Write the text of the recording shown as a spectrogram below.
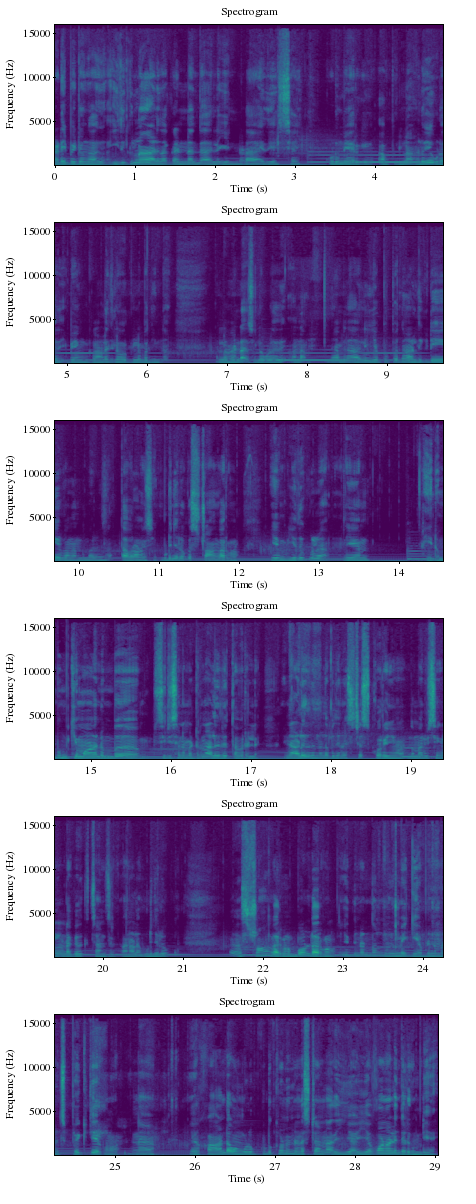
கடை போயிட்டு அது இதுக்கெல்லாம் அழுதா கண்ணா அதில் என்னடா இது கொடுமையாக இருக்குது அப்படிலாம் அழுகக்கூடாது. இப்போ எங்கள் காலேஜில் ஒரு பிள்ளை பார்த்தீங்கன்னா எல்லாம் வேண்டாம் சொல்லக்கூடாது. ஆனால் அப்படின்னா அதில் எப்போ பார்த்தாலும் அழுதுகிட்டே இருப்பாங்க. அந்த மாதிரி இருந்தால் தவறான விஷயம். முடிஞ்ச அளவுக்கு ஸ்ட்ராங்காக இருக்கணும். என் எதுக்குள்ள என் ரொம்ப முக்கியமான ரொம்ப சீரியஸான மேட்டர்னா அழுகிறது தவறில்லை. ஏன்னா அழுகிறதுனால பார்த்தீங்கன்னா ஸ்ட்ரெஸ் குறையும். இந்த மாதிரி விஷயங்கள் நடக்கிறதுக்கு சான்ஸ் இருக்குது அதனால் முடிஞ்ச அளவுக்கு ஸ்ட்ராங்காக இருக்கணும். போல்டாக இருக்கணும். எது நடந்தாலும் நன்மைக்கு அப்படின்னு நினச்சி போய்கிட்டே இருக்கணும். என்ன எ- ஆண்டவன் உங்களுக்கு கொடுக்கணும்னு நினச்சிட்டாங்கன்னா அது எ தடுக்க முடியாது.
